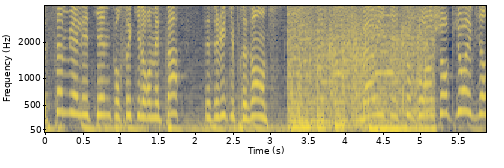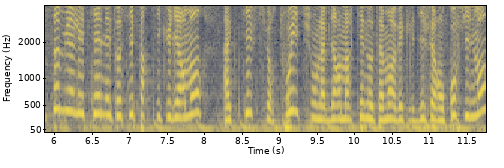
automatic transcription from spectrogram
Samuel Etienne. Pour ceux qui le remettent pas, c'est celui qui présente. Pour un champion. Eh bien, Samuel Etienne est aussi particulièrement actif sur Twitch. On l'a bien remarqué, notamment avec les différents confinements.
